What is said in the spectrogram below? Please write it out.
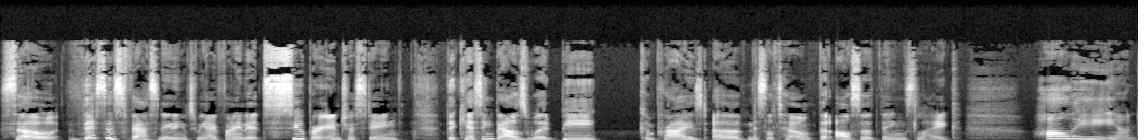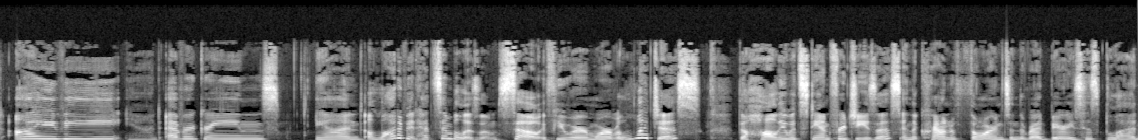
So, this is fascinating to me. I find it super interesting. The kissing boughs would be comprised of mistletoe, but also things like holly and ivy and evergreens and a lot of it had symbolism. So, if you were more religious, the holly would stand for Jesus, and the crown of thorns and the red berries his blood,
